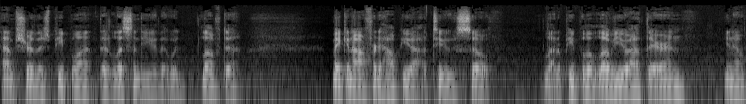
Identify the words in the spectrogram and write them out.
I'm sure there's people that listen to you that would love to make an offer to help you out too. So a lot of people that love you out there, and you know,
